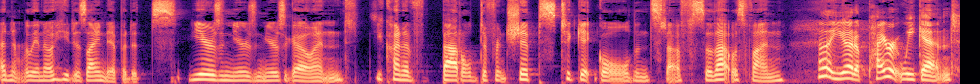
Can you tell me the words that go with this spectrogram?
I didn't really know he designed it, but it's years and years and years ago, and you kind of battled different ships to get gold and stuff. So that was fun. Oh, you had a pirate weekend.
